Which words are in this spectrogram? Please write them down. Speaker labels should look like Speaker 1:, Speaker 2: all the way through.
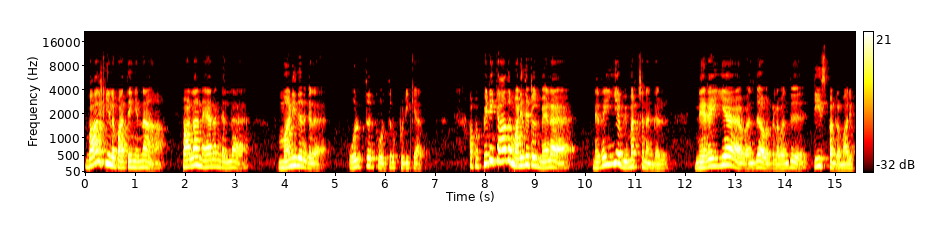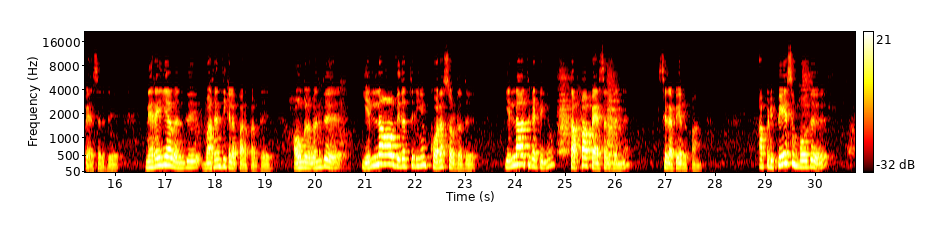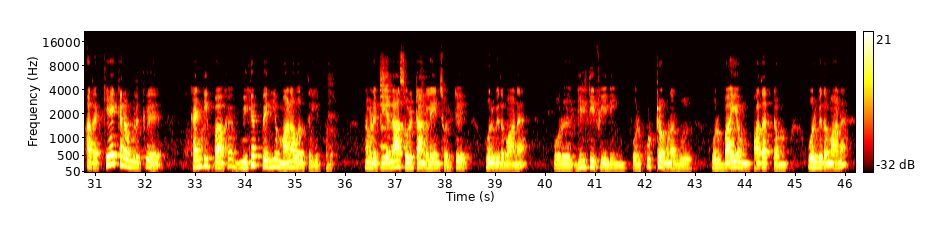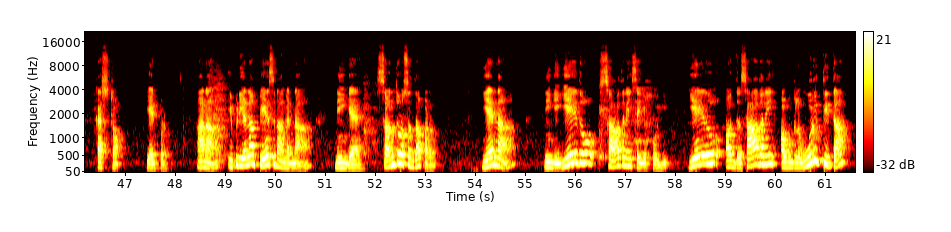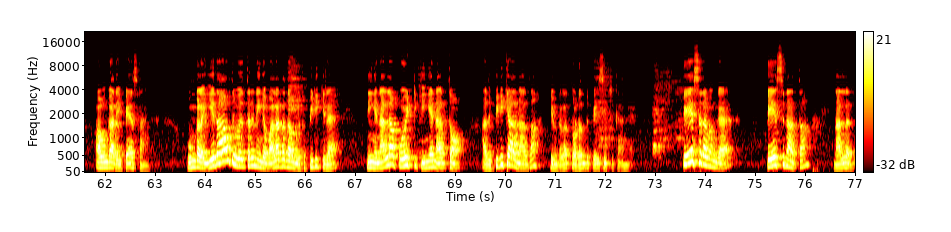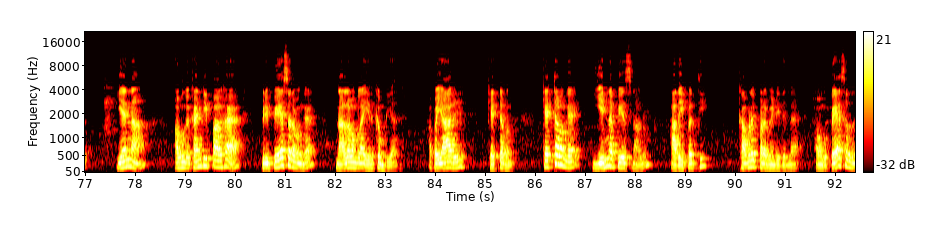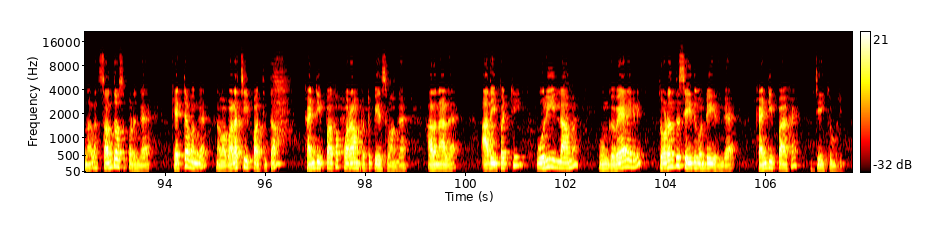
Speaker 1: வாழ்க்கையில் பார்த்தீங்கன்னா பல நேரங்களில் மனிதர்களை ஒருத்தருக்கு ஒருத்தர் பிடிக்காது. அப்போ பிடிக்காத மனிதர்கள் மேலே நிறைய விமர்சனங்கள் நிறைய வந்து அவர்களை வந்து டீஸ் பண்ணுற மாதிரி பேசுறது நிறைய வந்து வதந்திகளை பரப்புறது அவங்கள வந்து எல்லா விதத்துலேயும் குறை சொல்கிறது எல்லாத்துக்கிட்டையும் தப்பாக பேசுறதுன்னு சில பேர் இருப்பாங்க. அப்படி பேசும்போது அதை கேட்குறவங்களுக்கு கண்டிப்பாக மிகப்பெரிய மன வருத்தம் ஏற்படும். நம்மளை இப்படி எல்லாம் சொல்லிட்டாங்களேன்னு சொல்லிட்டு ஒரு விதமான ஒரு கில்ட்டி ஃபீலிங் ஒரு குற்ற உணர்வு ஒரு பயம் பதட்டம் ஒரு விதமான கஷ்டம் ஏற்படும். ஆனால் இப்படியெல்லாம் பேசுனாங்கன்னா நீங்கள் சந்தோஷந்தான் படணும். ஏன்னா நீங்கள் ஏதோ சாதனை செய்ய போய் ஏதோ அந்த சாதனை அவங்கள உறுத்தி தான் அவங்க அதை பேசுகிறாங்க உங்களை ஏதாவது விதத்தில் நீங்கள் வளர்றது அவங்களுக்கு பிடிக்கல நீங்கள் நல்லா போயிட்டுருக்கீங்கன்னு அர்த்தம். அது பிடிக்காதனால தான் இவங்களாம் தொடர்ந்து பேசிகிட்ருக்காங்க பேசுகிறவங்க பேசுனா தான் நல்லது. ஏன்னா அவங்க கண்டிப்பாக இப்படி பேசுகிறவங்க நல்லவங்களாக இருக்க முடியாது. அப்போ யார்? கெட்டவங்க. கெட்டவங்க என்ன பேசினாலும் அதை பற்றி கவலைப்பட வேண்டியதில்லை. அவங்க பேசுகிறதுனால சந்தோஷப்படுங்க. கெட்டவங்க நம்ம வளர்ச்சியை பார்த்து தான் கண்டிப்பாக பொறாமப்பட்டு பேசுவாங்க. அதனால் அதை பற்றி ஒரி இல்லாமல் உங்கள் வேலைகளை தொடர்ந்து செய்து கொண்டே இருங்க. கண்டிப்பாக ஜெயிக்க முடியும்.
